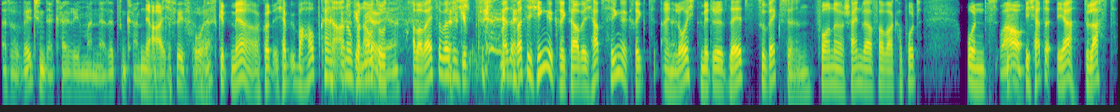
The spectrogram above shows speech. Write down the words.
also welchen der Keilriemen man ersetzen kann. Ja, das, ich, das weißt du, oh, es gibt mehr. Oh Gott, ich habe überhaupt keine Ahnung von mehr, Autos. Ja. Aber weißt du, was ich, was, was, ich hingekriegt habe? Ich habe es hingekriegt, ein Leuchtmittel selbst zu wechseln. Vorne Scheinwerfer war kaputt. Und wow. ich hatte, ja, du lachst.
